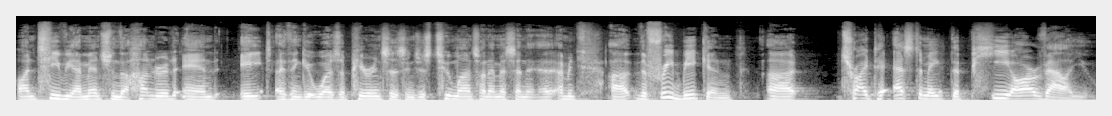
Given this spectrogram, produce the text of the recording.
on TV. I mentioned the 108, I think it was, appearances in just two months on MSN. I mean, uh, the Free Beacon uh, tried to estimate the PR value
